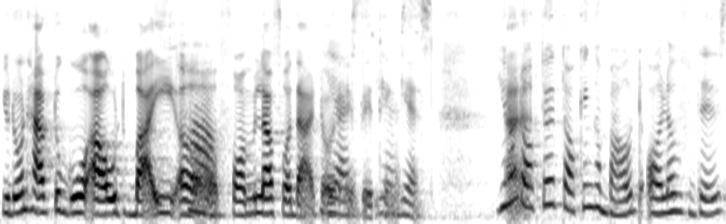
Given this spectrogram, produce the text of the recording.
you don't have to go out buy a Huh. formula for that or Yes, everything yes. yes, You know, Uh, doctor, talking about all of this,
